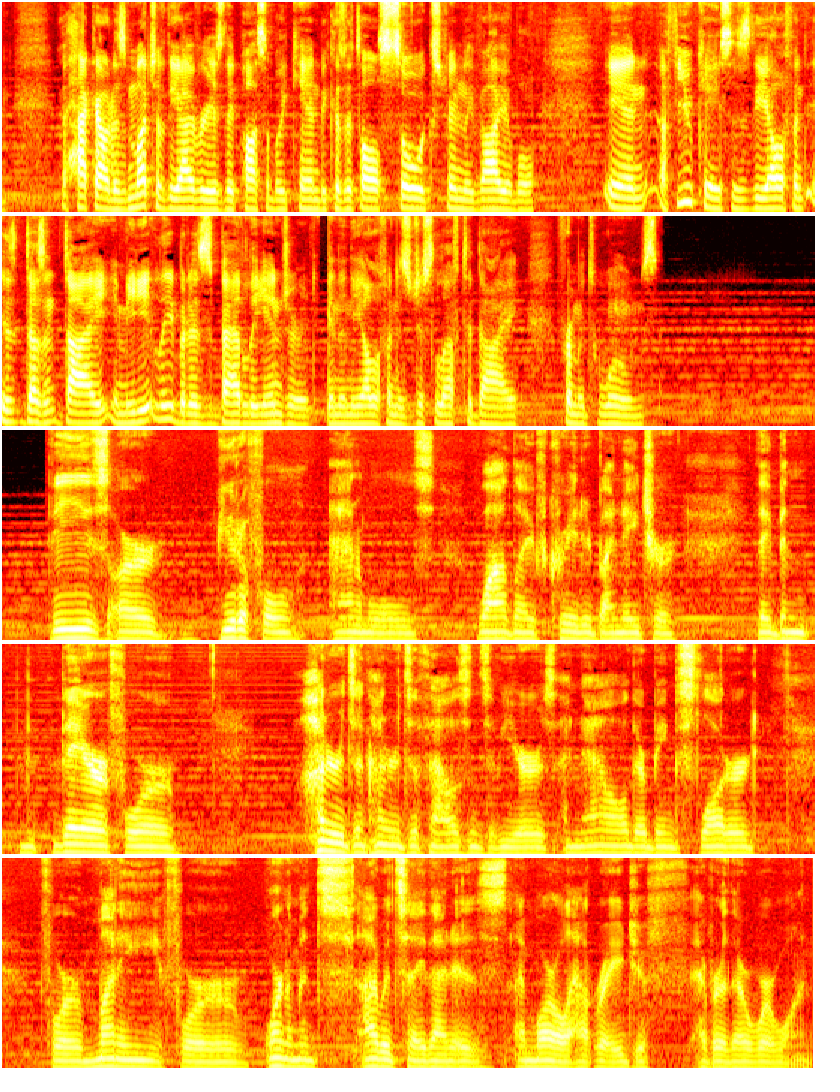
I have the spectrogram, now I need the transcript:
hack out as much of the ivory as they possibly can because it's all so extremely valuable. In a few cases, the elephant is, doesn't die immediately but is badly injured, and then the elephant is just left to die from its wounds. These are beautiful animals, wildlife created by nature. They've been there for hundreds and hundreds of thousands of years, and now they're being slaughtered for money, for ornaments. I would say that is a moral outrage if ever there were one.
